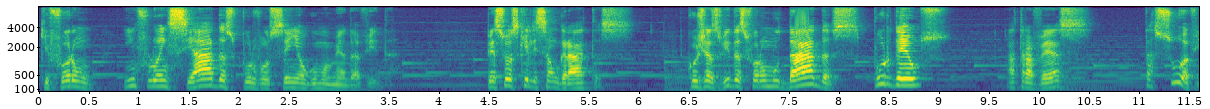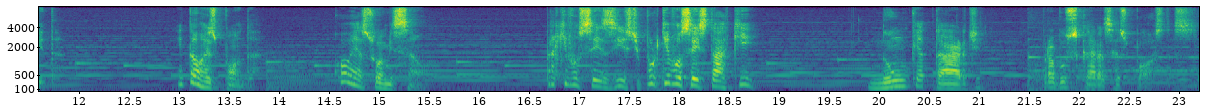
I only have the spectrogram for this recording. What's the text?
que foram influenciadas por você em algum momento da vida. Pessoas que lhe são gratas, cujas vidas foram mudadas por Deus através da sua vida. Então responda: qual é a sua missão? Para que você existe? Por que você está aqui? Nunca é tarde para buscar as respostas.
